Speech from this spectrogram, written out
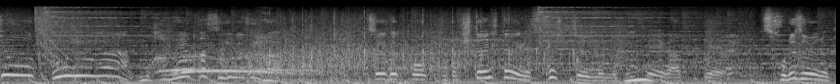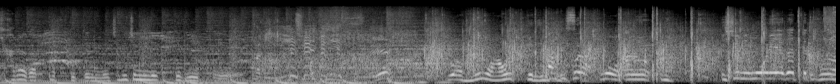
場登場がもう華やかすぎませんか、それでこうなんか一人一人のコスチュームの個性があって、それぞれのキャラが立っててめちゃめちゃ魅力的っていう。うわもう煽ってるあほらもうあの一緒に盛り上がってるこの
